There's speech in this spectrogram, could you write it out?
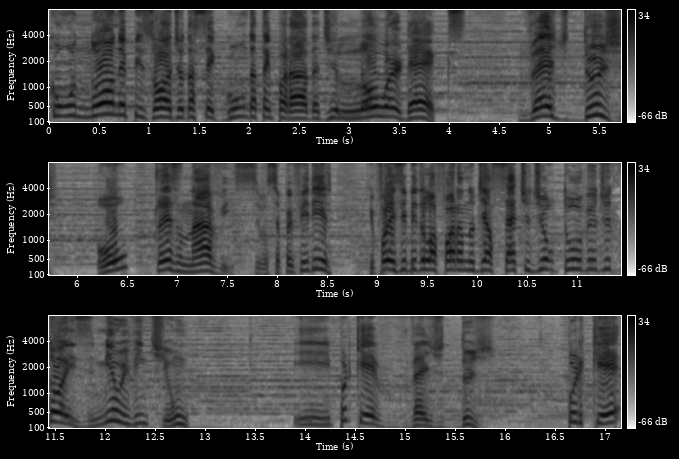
com o nono episódio da segunda temporada de Lower Decks, Vejduj, ou Três Naves, se você preferir, que foi exibido lá fora no dia 7 de outubro de 2021. E por que Vejduj? Porque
